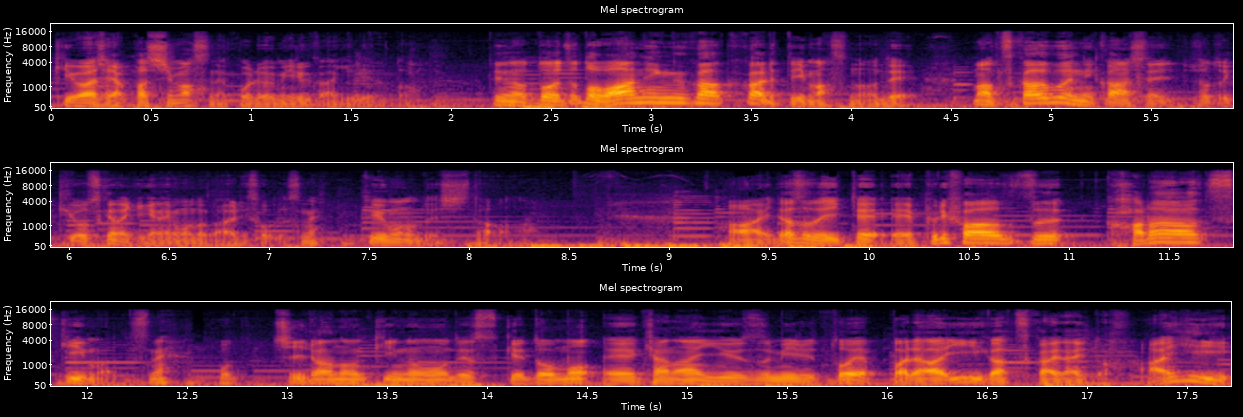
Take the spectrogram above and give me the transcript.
気はやっぱしますね。これを見る限りだと。っていうのと、ちょっとワーニングが書かれていますので、まあ、使う分に関してちょっと気をつけなきゃいけないものがありそうですね。っていうものでした。はい。では続いて、えー、プリファーズカラースキーマですね。こちらの機能ですけども、えー、Can I use 見ると、やっぱり IE が使えないと。IE、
